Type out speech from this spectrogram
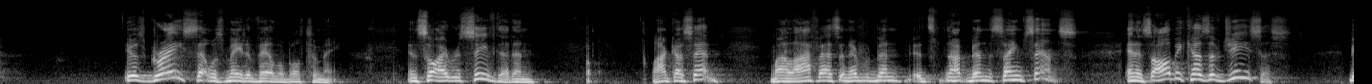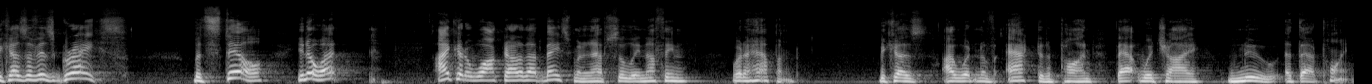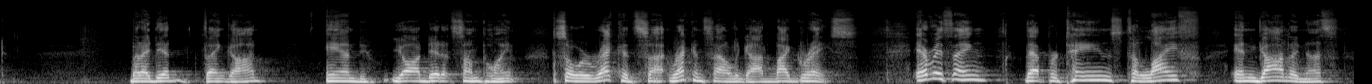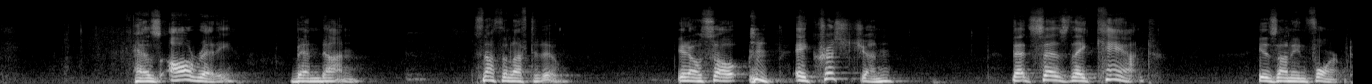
It was grace that was made available to me. And so I received it. And like I said, my life hasn't ever been, it's not been the same since. And it's all because of Jesus, because of His grace. But still, you know what? I could have walked out of that basement and absolutely nothing would have happened because I wouldn't have acted upon that which I knew at that point. but I did, thank God. And y'all did at some point. So we're reconciled, reconciled to God by grace. Everything that pertains to life and godliness has already been done. There's nothing left to do. You know, so a Christian that says they can't is uninformed.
